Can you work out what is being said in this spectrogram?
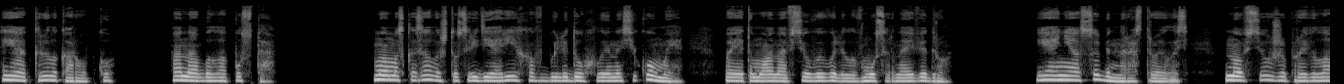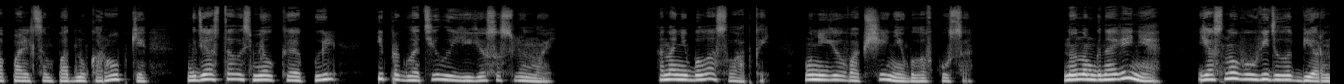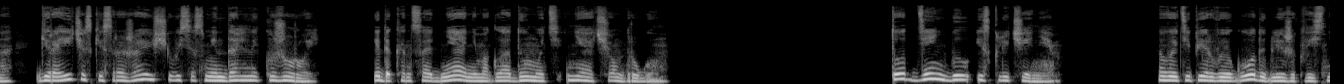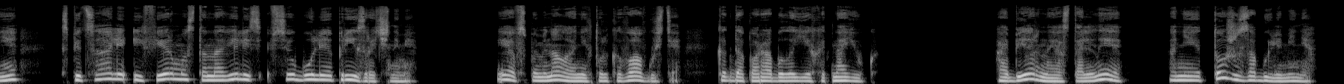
Я открыла коробку. Она была пуста. Мама сказала, что среди орехов были дохлые насекомые, поэтому она все вывалила в мусорное ведро. Я не особенно расстроилась, но все же провела пальцем по дну коробки, где осталась мелкая пыль, и проглотила ее со слюной. Она не была сладкой, у нее вообще не было вкуса. Но на мгновение я снова увидела Берна, героически сражающегося с миндальной кожурой, и до конца дня не могла думать ни о чем другом. Тот день был исключением. В эти первые годы, ближе к весне, специали и ферма становились все более призрачными. Я вспоминала о них только в августе, когда пора было ехать на юг. А Берн и остальные, они тоже забыли меня.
